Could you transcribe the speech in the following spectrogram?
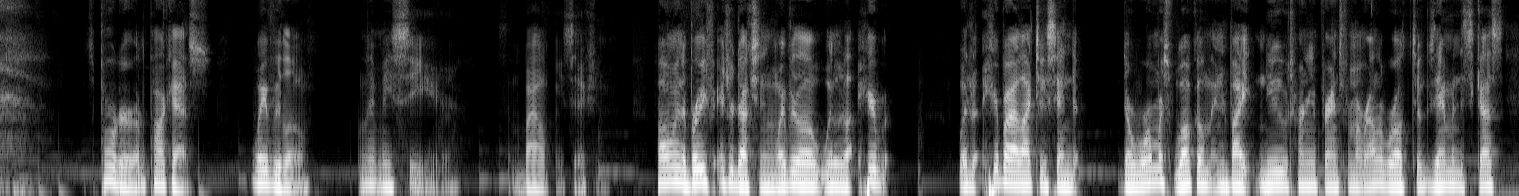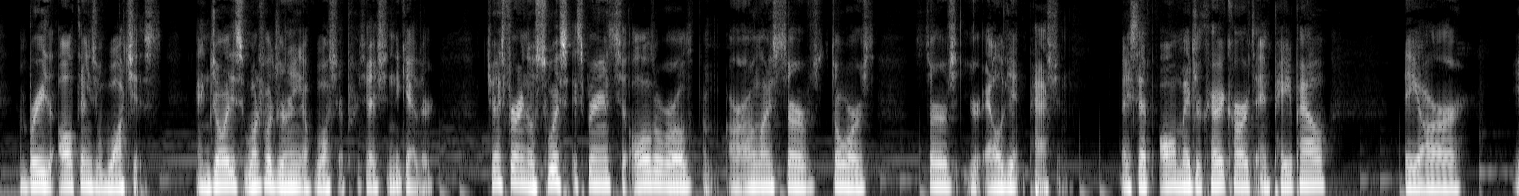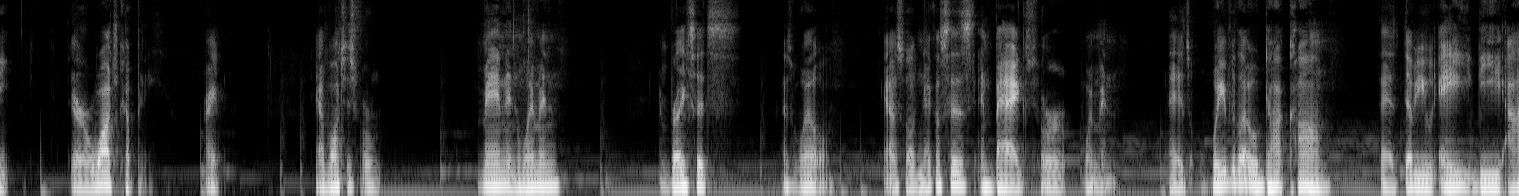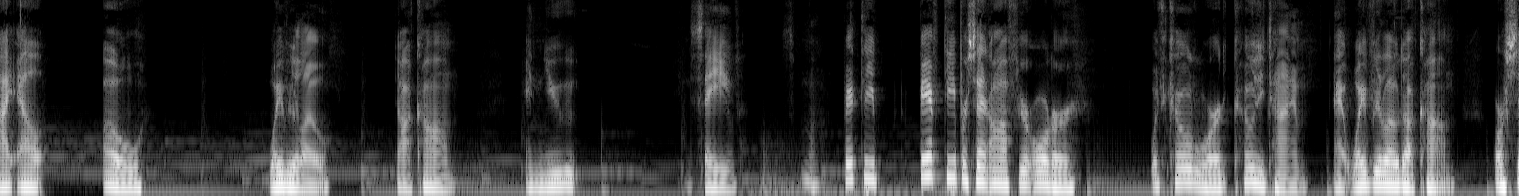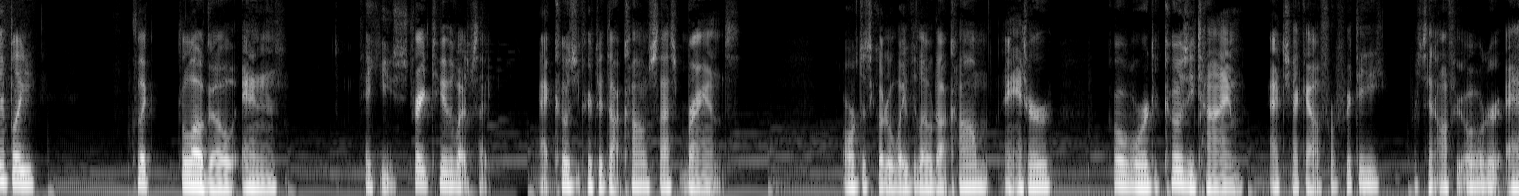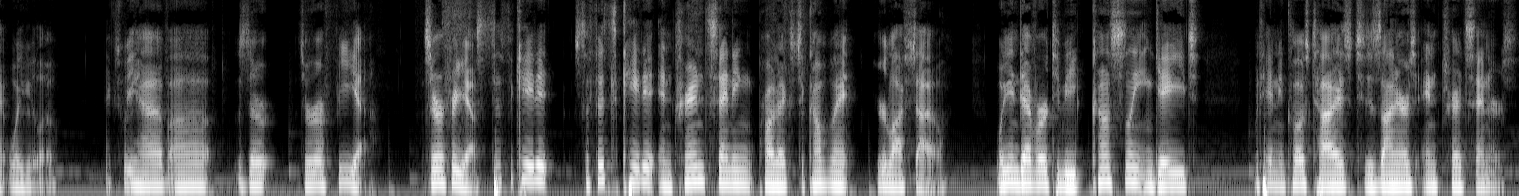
supporter of the podcast, Wavylow. Let me see here. It's about me section. Following the brief introduction, Wavylow would, here, would hereby like to extend their warmest welcome and invite new returning friends from around the world to examine, discuss, and breathe all things watches. Enjoy this wonderful journey of watch appreciation together. Transferring the Swiss experience to all over the world from our online serve stores serves your elegant passion. They accept all major credit cards and PayPal. They are they're a watch company, right? They have watches for men and women and bracelets as well. They also have necklaces and bags for women. That is wavylow.com. That is W A V I L O wavylow.com and you save 50 50% off your order with code word cozy time at wavylow.com or simply click the logo and take you straight to the website at cozycryptid.com slash brands. Or just go to wavylow.com and enter code word cozy time at checkout for 50% off your order at wavylow next we have uh Zer- Zerafia. Zerafia, sophisticated sophisticated and trend-setting products to complement your lifestyle. We endeavor to be constantly engaged, maintaining close ties to designers and trend centers.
